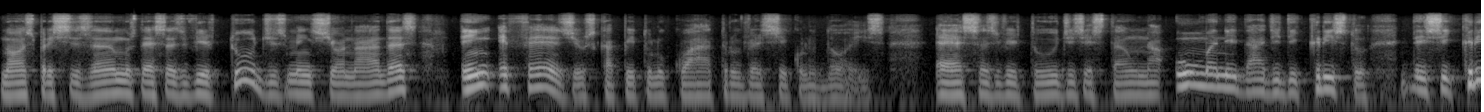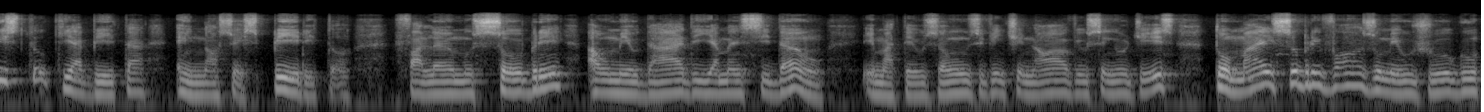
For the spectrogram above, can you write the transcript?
nós precisamos dessas virtudes mencionadas em Efésios capítulo 4, versículo 2. Essas virtudes estão na humanidade de Cristo, desse Cristo que habita em nosso espírito. Falamos sobre a humildade e a mansidão. Em Mateus 11, 29, o Senhor diz: Tomai sobre vós o meu jugo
